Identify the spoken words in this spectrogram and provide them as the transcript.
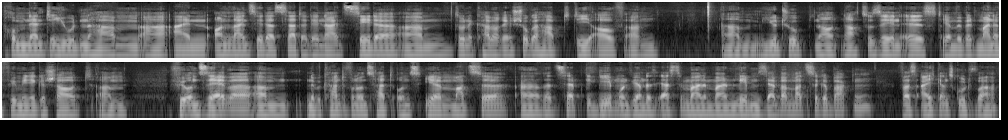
prominente Juden haben äh, einen Online-Seder, Saturday Night Seder, ähm, so eine Kabarett-Show gehabt, die auf ähm, ähm, YouTube nachzusehen ist. Die haben wir mit meiner Familie geschaut. Ähm, für uns selber, ähm, eine Bekannte von uns hat uns ihr Matze-Rezept äh, gegeben und wir haben das erste Mal in meinem Leben selber Matze gebacken was eigentlich ganz gut war.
